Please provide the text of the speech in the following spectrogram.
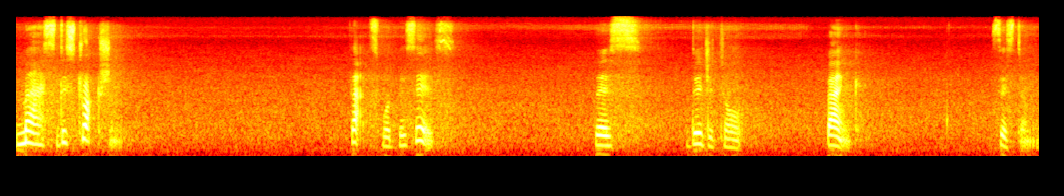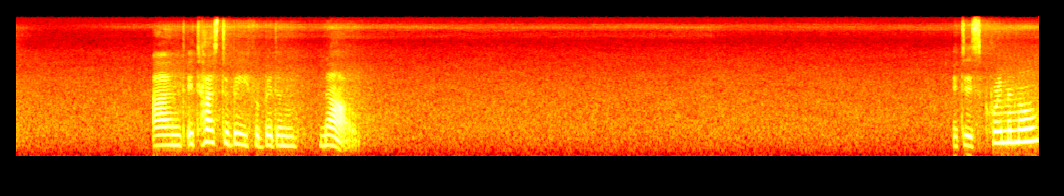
mass destruction. That's what this is. This digital bank system. And it has to be forbidden now. It is criminal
